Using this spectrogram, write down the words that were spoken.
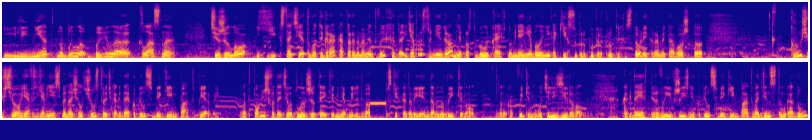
или нет. Но было, было классно, тяжело. И, кстати, это вот игра, которая на момент выхода... Я просто в нее играл, мне просто было кайф. Но у меня не было никаких супер-пупер крутых историй, кроме того, что Круче всего я, я в ней себя начал чувствовать, когда я купил себе геймпад первый. Вот помнишь, вот эти вот Logitech у меня были два которые я недавно выкинул? Ну, как выкинул, утилизировал. Когда я впервые в жизни купил себе геймпад в одиннадцатом году,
